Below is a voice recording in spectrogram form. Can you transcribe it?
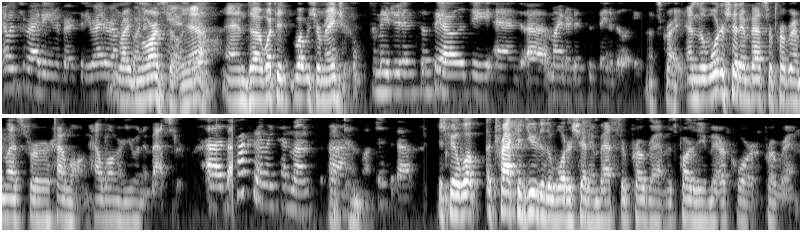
I went to Rider University, right around right in Lawrenceville. here. Yeah. And uh, what did what was your major? I majored in sociology and uh, minored in sustainability. That's great. And the Watershed Ambassador Program lasts for how long? How long are you an ambassador? Uh, approximately 10 months. About um, 10 months. Just about. Ismail, what attracted you to the Watershed Ambassador Program as part of the AmeriCorps program?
